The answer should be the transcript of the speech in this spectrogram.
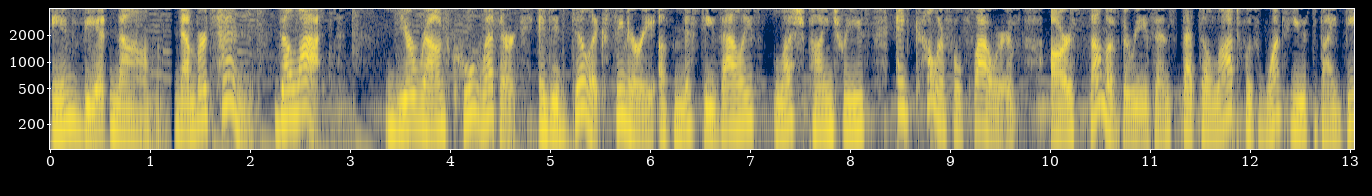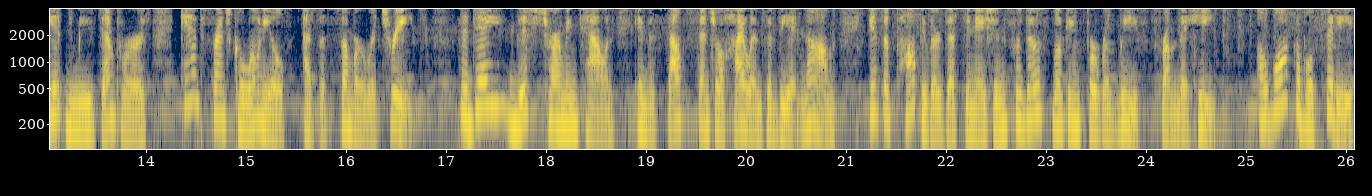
in Vietnam. Number 10, Dalat. Year-round cool weather and idyllic scenery of misty valleys, lush pine trees, and colorful flowers are some of the reasons that Dalat was once used by Vietnamese emperors and French colonials as a summer retreat. Today, this charming town in the south central highlands of Vietnam is a popular destination for those looking for relief from the heat. A walkable city,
